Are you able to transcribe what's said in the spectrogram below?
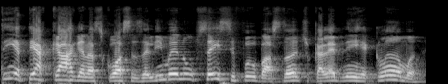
tem até a carga nas costas ali, mas não sei se foi o bastante. O Caleb nem reclama,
